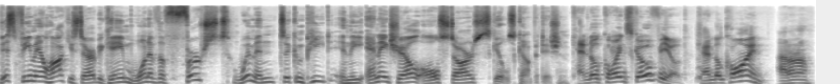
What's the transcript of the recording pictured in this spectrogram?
this female hockey star became one of the first women to compete in the NHL All-Stars skills competition. Kendall Coyne Schofield. Kendall Coyne. I don't know.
